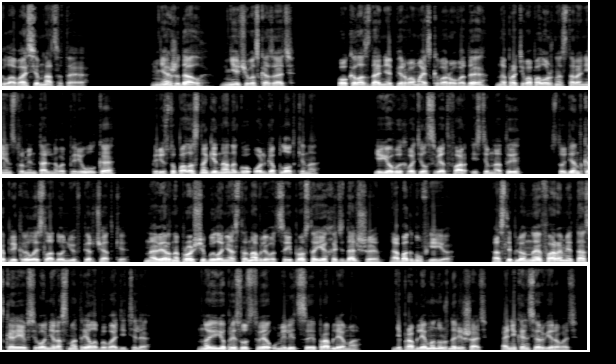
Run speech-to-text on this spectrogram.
Глава 17 Не ожидал, нечего сказать. Около здания Первомайского РОВД, на противоположной стороне инструментального переулка, переступала с ноги на ногу Ольга Плоткина. Ее выхватил свет фар из темноты, студентка прикрылась ладонью в перчатке. Наверное, проще было не останавливаться и просто ехать дальше, обогнув ее. Ослепленная фарами, та, скорее всего, не рассмотрела бы водителя но ее присутствие у милиции – проблема. И проблемы нужно решать, а не консервировать.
